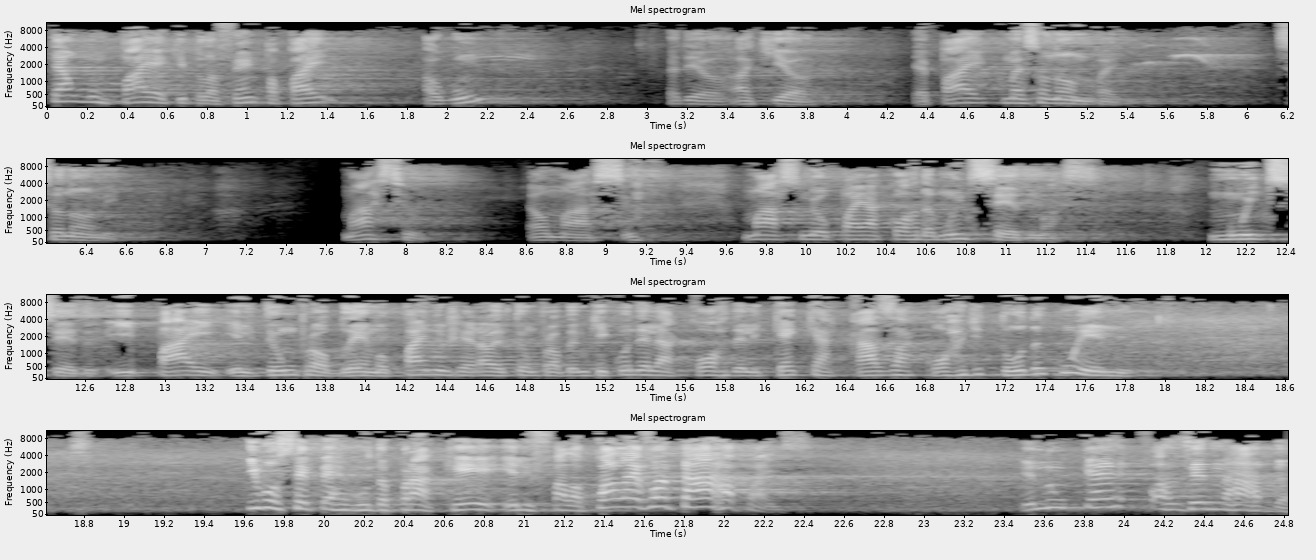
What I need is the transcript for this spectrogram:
Tem algum pai aqui pela frente? Papai? Algum? Cadê? Ó? Aqui, ó. É pai? Como é seu nome, pai? Seu nome? Márcio? É o Márcio. Márcio, meu pai acorda muito cedo, Márcio. Muito cedo. E pai, ele tem um problema. O pai, no geral, ele tem um problema que quando ele acorda, ele quer que a casa acorde toda com ele. E você pergunta para quê? Ele fala, para levantar, rapaz. Ele não quer fazer nada.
